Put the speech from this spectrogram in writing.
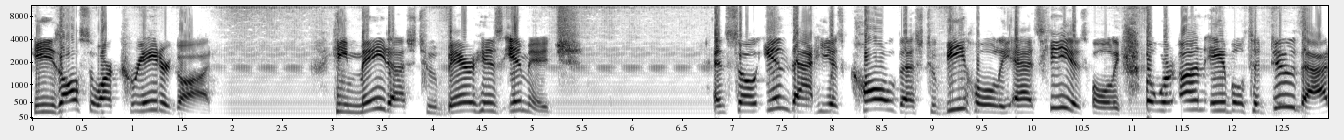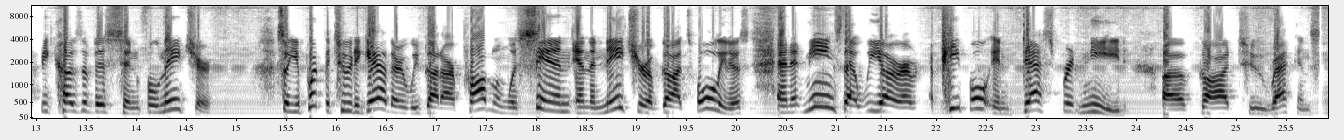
He's also our Creator God. He made us to bear His image. And so, in that, He has called us to be holy as He is holy, but we're unable to do that because of this sinful nature. So you put the two together, we've got our problem with sin and the nature of God's holiness, and it means that we are a people in desperate need of God to reconcile,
